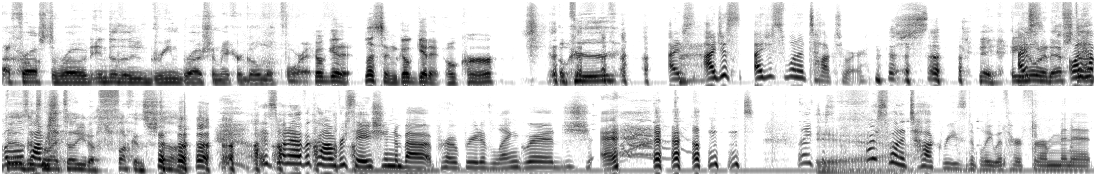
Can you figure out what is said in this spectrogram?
across the road into the green brush and make her go look for it. Go get it. Listen, go get it. Okur. Okay. I just, I just, I just want to talk to her. Just- Hey, hey, you I know what an F wanna have stop a little is? That's when I tell you to fucking stop. I just want to have a conversation about appropriative language and like, just, I just want to talk reasonably with her for a minute.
